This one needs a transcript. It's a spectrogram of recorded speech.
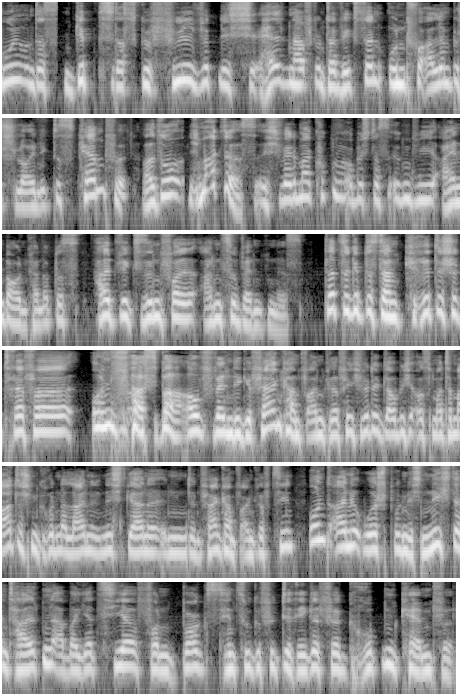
cool und das gibt das Gefühl, wirklich heldenhaft unterwegs zu sein und vor allem beschleunigtes Kämpfe. Also, ich mag das. Ich werde mal gucken, ob ich das irgendwie einbauen kann, ob das halbwegs sinnvoll anzuwenden ist. Dazu gibt es dann kritische Treffer, unfassbar aufwendige Fernkampfangriffe. Ich würde, glaube ich, aus mathematischen Gründen alleine nicht gerne in den Fernkampfangriff ziehen. Und eine ursprünglich nicht enthalten, aber jetzt hier von Boggs hinzugefügte Regel für Gruppenkämpfe.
